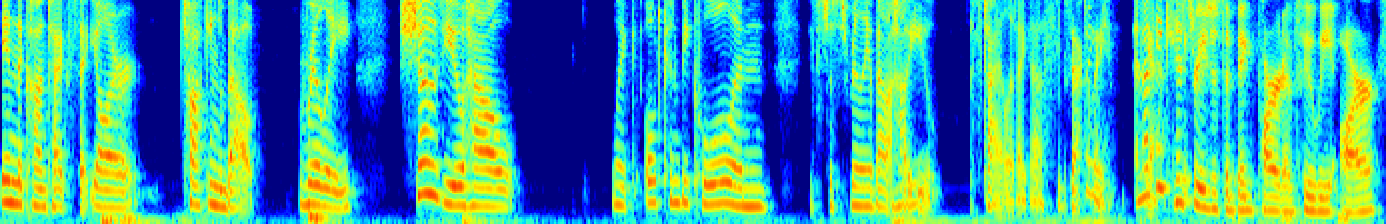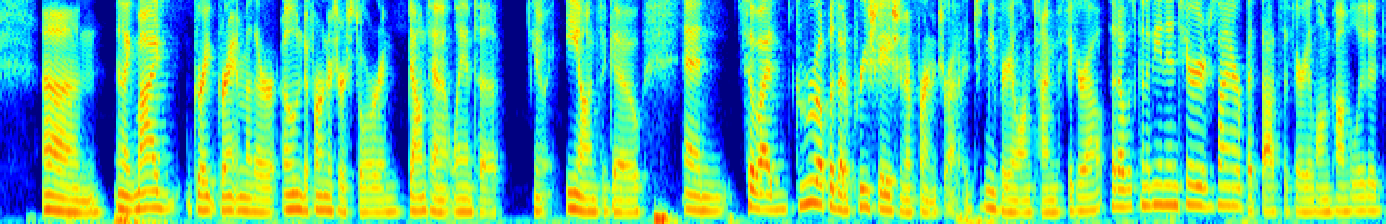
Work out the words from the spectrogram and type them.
in the context that y'all are talking about really shows you how like old can be cool and it's just really about how you style it, I guess. Exactly. And I think history is just a big part of who we are. Um, and like my great grandmother owned a furniture store in downtown Atlanta, you know, eons ago. And so I grew up with an appreciation of furniture. It took me a very long time to figure out that I was going to be an interior designer, but that's a very long, convoluted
